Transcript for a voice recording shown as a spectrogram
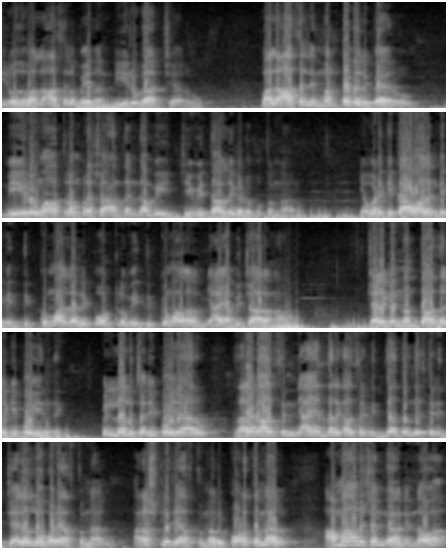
ఈరోజు వాళ్ళ ఆశల పైన నీరు గార్చారు. వాళ్ళ ఆశల్ని మంట గలిపారు మీరు మాత్రం ప్రశాంతంగా మీ జీవితాల్ని గడుపుతున్నారు. ఎవరికి కావాలండి మీ దిక్కుమాల రిపోర్ట్లు మీ దిక్కుమాల న్యాయ విచారణ? జరిగిందంతా జరిగిపోయింది. పిల్లలు చనిపోయారు. జరగాల్సిన న్యాయం జరగాల్సిన విద్యార్థులు తీసుకెళ్ళి జైలల్లో పడేస్తున్నారు. అరెస్టులు చేస్తున్నారు కొడుతున్నారు. అమానుషంగా నిన్న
